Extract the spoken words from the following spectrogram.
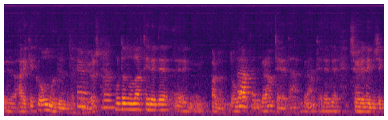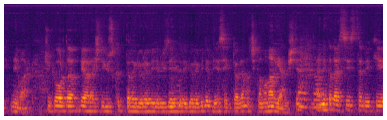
e, hareketli olmadığını da Evet, görüyoruz. doğru. Burada dolar TL'de e, pardon dolar Gram TL. gram TL'de gram TL'de söylenebilecek ne var? Çünkü orada bir ara işte 140 lira görebilir, 150 lira görebilir diye sektörden açıklamalar gelmişti. Evet. Her ne kadar siz tabii ki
